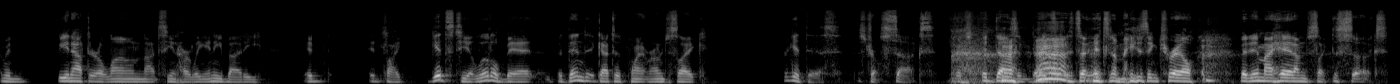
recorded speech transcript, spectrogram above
I mean, being out there alone, not seeing hardly anybody, it it like gets to you a little bit. But then it got to the point where I'm just like, forget this. This trail sucks. Which it doesn't. it's, it's, a, it's an amazing trail, but in my head, I'm just like, this sucks.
